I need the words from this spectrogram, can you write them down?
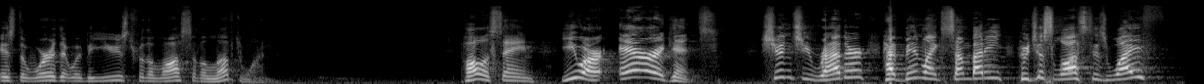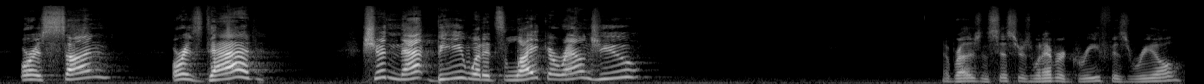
is the word that would be used for the loss of a loved one. Paul is saying, You are arrogant. Shouldn't you rather have been like somebody who just lost his wife or his son or his dad? Shouldn't that be what it's like around you? Brothers and sisters, whenever grief is real,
